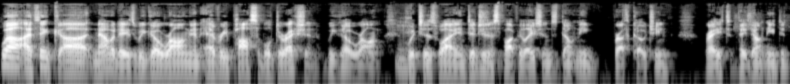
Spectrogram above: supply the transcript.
well, I think uh, nowadays we go wrong in every possible direction. We go wrong, mm. which is why indigenous populations don't need breath coaching right? They don't need to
